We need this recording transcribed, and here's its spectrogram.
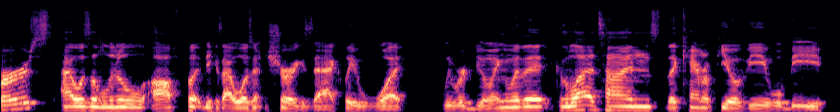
first, I was a little off put because I wasn't sure exactly what we were doing with it. Because a lot of times the camera POV will be,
